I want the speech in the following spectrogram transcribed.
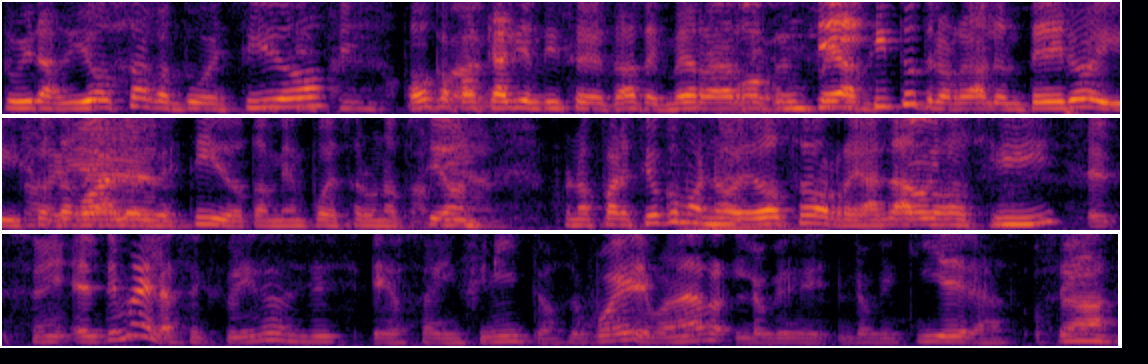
tuvieras diosa con tu vestido. Sí, sí, o capaz que alguien dice, "Tate, en vez de regalarte O- un sí. pedacito, te lo regalo entero y yo te regalo el vestido. También puede ser una opción. También. Pero nos pareció como novedoso regalarlo así. El, sí, el tema de las experiencias es, es, eh, o sea, infinito. Se puede poner lo que, lo que quieras. O Sí. sea,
